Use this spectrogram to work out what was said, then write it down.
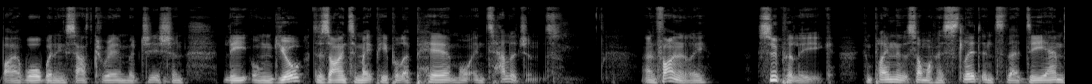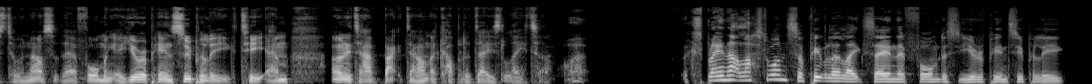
by award-winning South Korean magician Lee Ung-gyo, designed to make people appear more intelligent. And finally, Super League, complaining that someone has slid into their DMs to announce that they are forming a European Super League TM, only to have backed down a couple of days later. What? Explain that last one. So people are like saying they've formed a European Super League.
